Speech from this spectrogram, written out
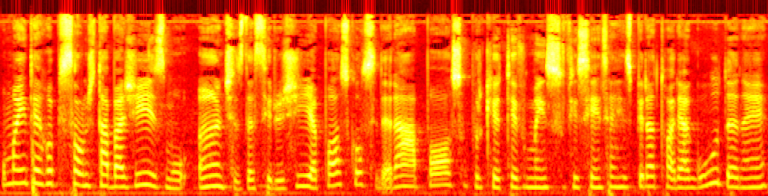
Uma interrupção de tabagismo antes da cirurgia, posso considerar? Posso, porque teve uma insuficiência respiratória aguda, né?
